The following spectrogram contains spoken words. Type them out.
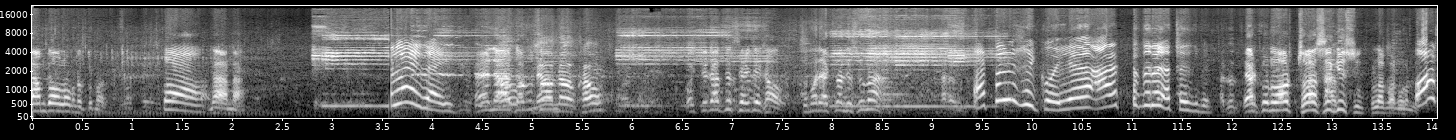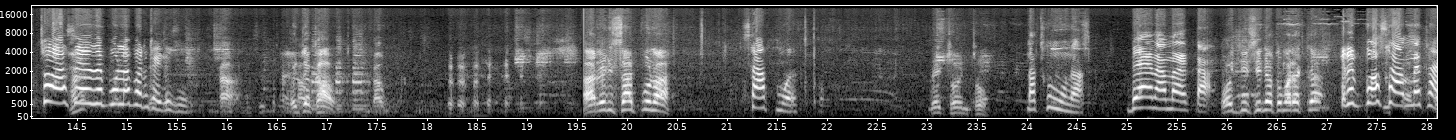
দাম দেওয়া লাগবে না তোমার। কে না না। লয়ে যাই। এই না নাও নাও খাও। ওই সেটা তো সেই খাও। তোমার একটা নিছো না? এত বেশি কই? এ আরেকটা দিলে যেতে দিবে। এর কোনো অর্থ আছে কিছু? পোলাপান বলে। অর্থ আছে যে পোলাপান খাইতেছে। খা ওই তো খাও। খাও। আর এটি চাপবো না। সাপ মোর। এই থইন থো না থুমু না। দেন আমার একটা। ওই দিছি না তোমার একটা? এটা পয়সা আমি খাই।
